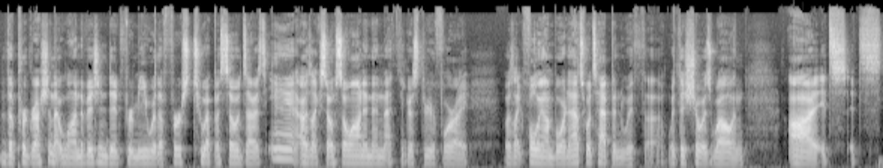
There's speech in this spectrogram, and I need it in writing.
the progression that WandaVision did for me where the first two episodes I was eh, I was like so so on. And then I think it was three or four I was like fully on board. And that's what's happened with uh, with this show as well. And uh it's it's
